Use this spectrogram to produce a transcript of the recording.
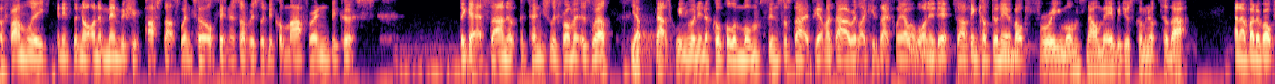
a family, and if they're not on a membership pass, that's when Total Fitness obviously become my friend because they get a sign up potentially from it as well. Yep. That's been running a couple of months since I started to get my diary like exactly how I wanted it. So I think I've done it about three months now, maybe just coming up to that. And I've had about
